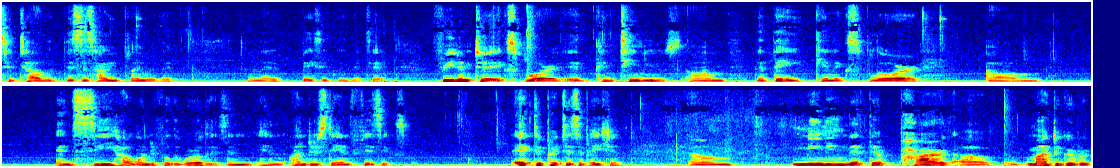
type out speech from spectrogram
to tell that this is how you play with it. And that basically that's it freedom to explore it continues. Um, that they can explore um, and see how wonderful the world is and, and understand physics. Active participation, um, meaning that they're part of. Magda Gerber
